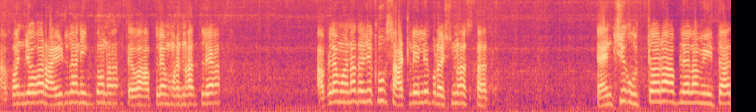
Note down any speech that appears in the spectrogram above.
आपण जेव्हा राईडला निघतो ना तेव्हा आपल्या मनातल्या आपल्या मनात असे खूप साठलेले प्रश्न असतात. त्यांची उत्तरं आपल्याला मिळतात.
